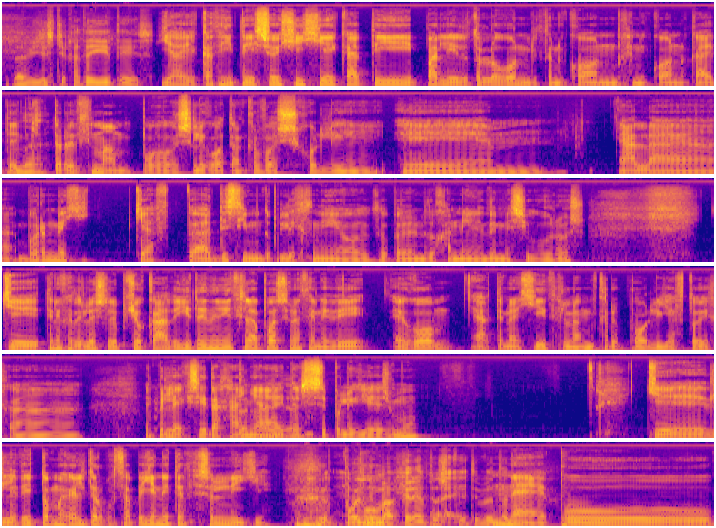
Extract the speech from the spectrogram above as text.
Να βγεις και καθηγητής. Για καθηγητής. Όχι, είχε κάτι πάλι ηλεκτρολογών, ηλεκτρονικών, μηχανικών, κάτι τέτοιο. Ναι. Τώρα δεν θυμάμαι πώς λεγόταν ακριβώς η σχολή. Ε, εμ, αλλά μπορεί να έχει και αυτό αντίστοιχη με το Πληχνείο, εδώ πέρα είναι το Χανίνι, δεν είμαι σίγουρος. Και την είχα δηλώσει πιο κάτω γιατί δεν ήθελα να πάω στην Αθήνα. Δηλαδή, εγώ από την αρχή ήθελα μικρή πόλη, γι' αυτό είχα επιλέξει τα Χανιά, Χανιά. ήταν στις επιλογές μου. Και δηλαδή το μεγαλύτερο που θα πήγαινε ήταν Θεσσαλονίκη. Πολύ Που- μακριά από το σπίτι μετά. Ναι, που,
